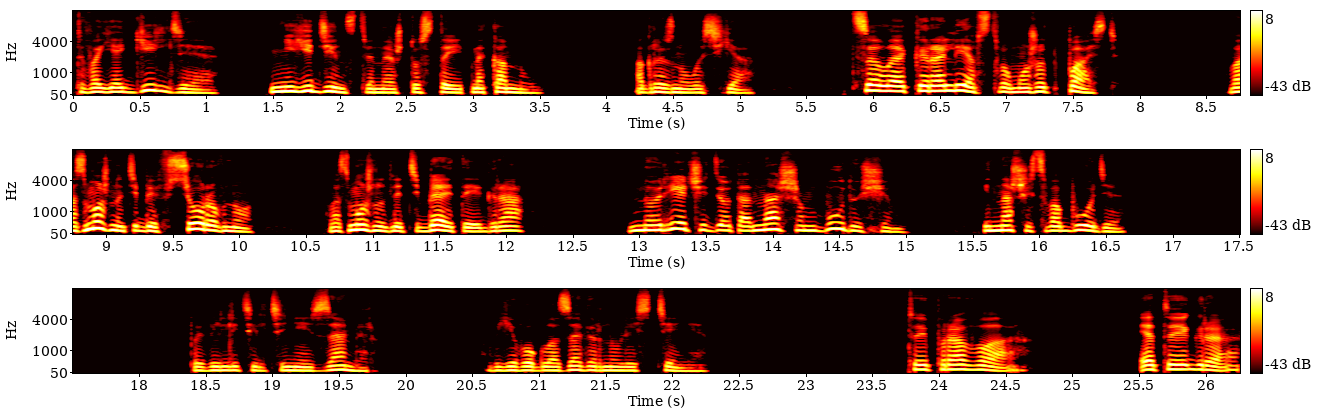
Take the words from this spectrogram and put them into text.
«Твоя гильдия не единственное, что стоит на кону», — огрызнулась я. «Целое королевство может пасть. Возможно, тебе все равно. Возможно, для тебя это игра. Но речь идет о нашем будущем и нашей свободе. Повелитель теней замер. В его глаза вернулись тени. «Ты права. Это игра.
